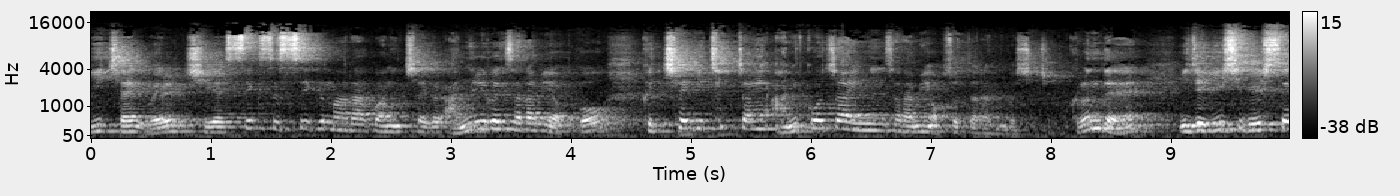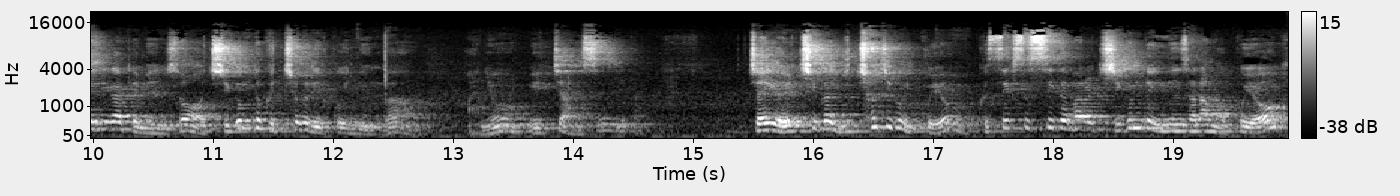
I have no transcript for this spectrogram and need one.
이 잭 웰치의 식스 시그마라고 하는 책을 안 읽은 사람이 없고 그 책이 책장에 안 꽂아 있는 사람이 없었다라는 것이죠. 그런데 이제 21세기가 되면서 지금도 그 책을 읽고 있는가? 아니요, 읽지 않습니다. 제 열치가 잊혀지고 있고요. 그 식스 시그마를 지금도 읽는 사람 없고요.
